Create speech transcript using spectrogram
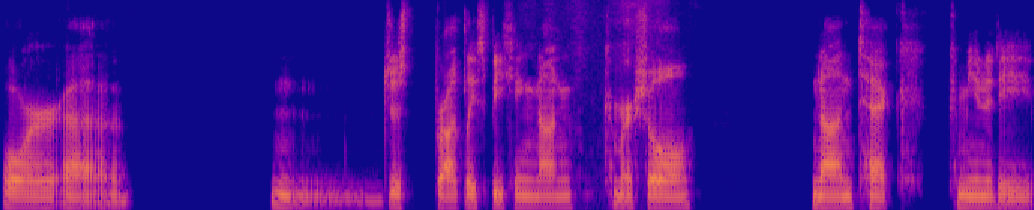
or uh, just broadly speaking, non-commercial, non-tech community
